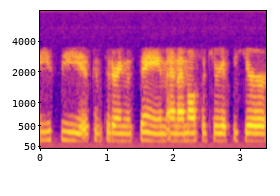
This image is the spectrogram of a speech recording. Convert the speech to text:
BC is considering the same, and I'm also curious to hear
